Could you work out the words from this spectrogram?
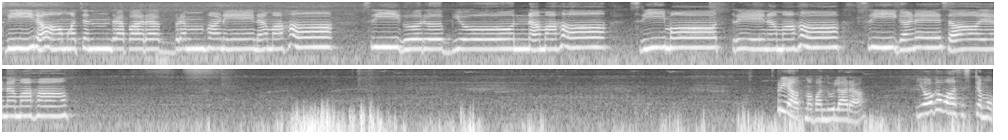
श्रीरामचन्द्रपरब्रह्मणे नमः श्रीगुरुभ्यो नमः श्रीमात्रे नमः श्रीगणेशाय नमः ప్రియాత్మ బంధువులారా యోగ వాసిష్టము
